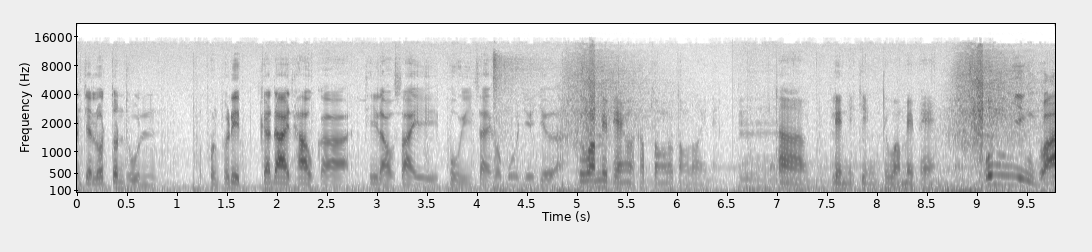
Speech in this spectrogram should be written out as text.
ันจะลดต้นทุนผลผลิตก็ได้เท่ากับที่เราใส่ปุ๋ยใส่ฮอร์โมนเยอะๆคือว่าไม่แพงหรอกครับสองร้อยสองร้อยเนี่ยถ้าเล่นจริงๆถือว่าไม่แพงคุ้มยิ่งกว่า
